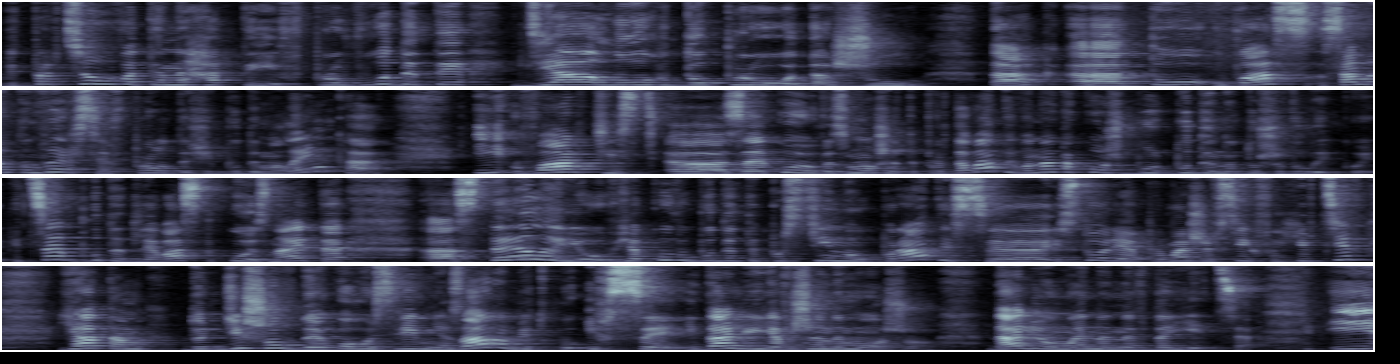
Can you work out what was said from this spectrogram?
відпрацьовувати негатив, проводити діалог до продажу, так? Е, то у вас саме конверсія в продажі буде маленька, і вартість, е, за якою ви зможете продавати, вона також буде не дуже великою. І це буде для вас такою, знаєте, е, стелею, в яку ви будете постійно упиратись. Е, Історія про майже всіх фахівців. Я там дійшов до якогось рівня заробітку, і все. І далі я вже не можу. Далі у мене не вдається. І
